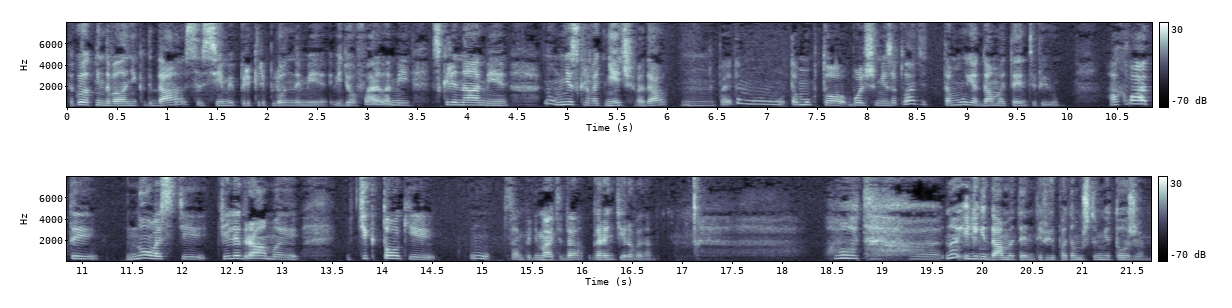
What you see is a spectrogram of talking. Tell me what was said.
такое, как не давала никогда, со всеми прикрепленными видеофайлами, скринами. Ну, мне скрывать нечего, да. М, Поэтому тому, кто больше мне заплатит, тому я дам это интервью. Охваты, новости, телеграммы, тиктоки, ну, сами понимаете, да, гарантированно. Вот. Э, Ну, или не дам это интервью, потому что мне тоже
